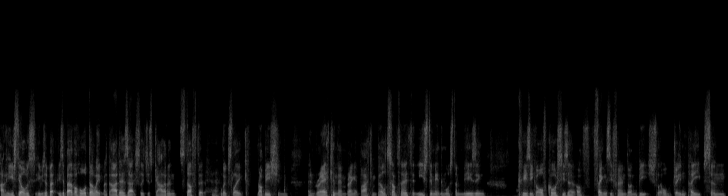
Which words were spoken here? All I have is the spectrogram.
and he used to always he was a bit he's a bit of a hoarder like my dad is actually just gathering stuff that looks like rubbish and and wreck and then bring it back and build something out. And he used to make the most amazing crazy golf courses out of things he found on the beach, like old drain pipes and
